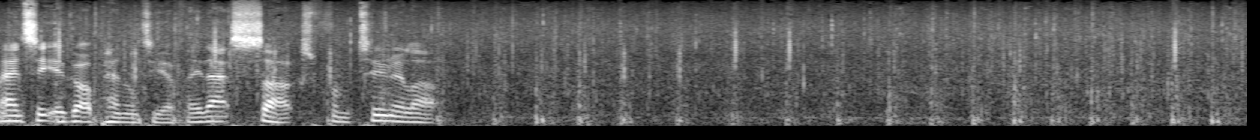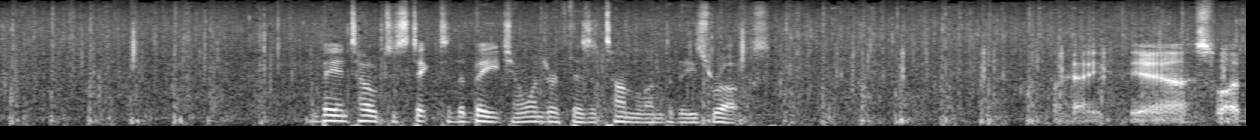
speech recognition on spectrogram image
Man City have got a penalty, have they? That sucks. From 2 0 up. I'm being told to stick to the beach. I wonder if there's a tunnel under these rocks. Okay, yeah, that's what.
